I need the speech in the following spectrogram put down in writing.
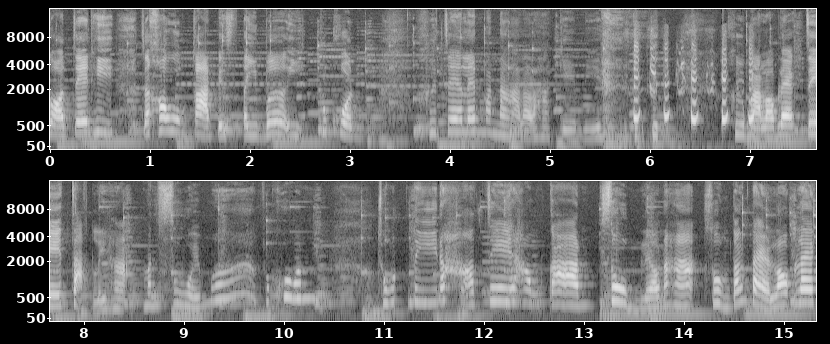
ก่อนเจที่จะเข้าวงการเป็นสตรีเมอร์อีกทุกคน คือเจ้เล่นมานานแล้วนะคะเกมนี้ คือมารอบแรกเจ้จัดเลยฮะ มันสวยมากทุกคน ชุดนี้นะคะ เจทำการสุ่มแล้วนะคะสุ่มตั้งแต่รอบแรก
